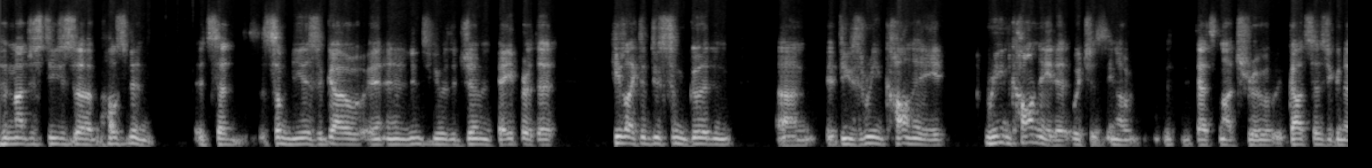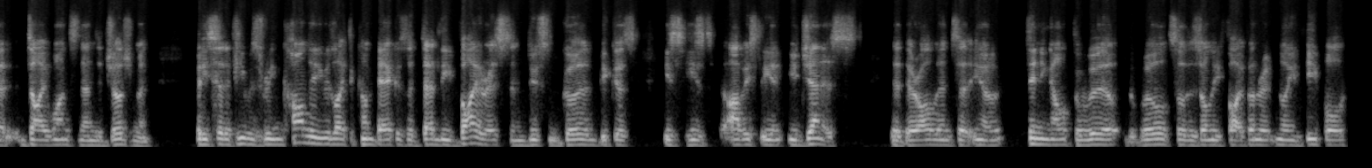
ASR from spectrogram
Her Majesty's uh, husband. It said some years ago in, in an interview with a German paper that he'd like to do some good and um, if he's reincarnated reincarnated which is you know that's not true god says you're going to die once and then the judgment but he said if he was reincarnated he would like to come back as a deadly virus and do some good because he's he's obviously a eugenist that they're all into you know thinning out the world, the world so there's only 500 million people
